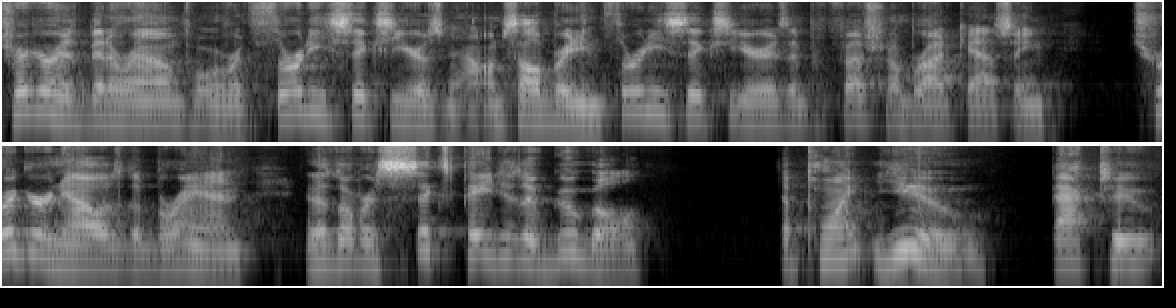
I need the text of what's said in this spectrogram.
Trigger has been around for over 36 years now. I'm celebrating 36 years in professional broadcasting. Trigger now is the brand. And there's over six pages of Google that point you back to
